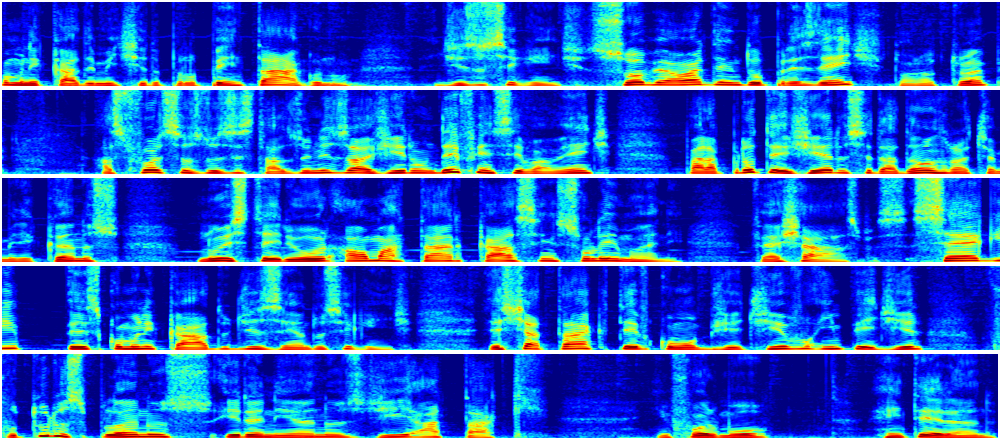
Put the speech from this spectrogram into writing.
Comunicado emitido pelo Pentágono diz o seguinte: sob a ordem do presidente Donald Trump, as forças dos Estados Unidos agiram defensivamente para proteger os cidadãos norte-americanos no exterior ao matar Qasem Soleimani. Fecha aspas. Segue esse comunicado dizendo o seguinte: Este ataque teve como objetivo impedir futuros planos iranianos de ataque, informou reiterando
